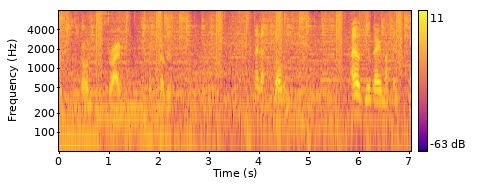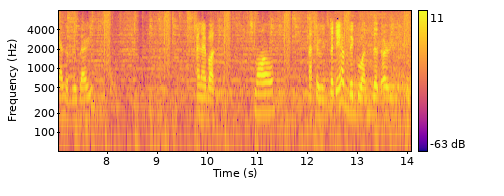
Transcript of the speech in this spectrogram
It's stone, it's dry, like desert. Like a stone. I have a blueberry muffin. It has a blueberry. And I bought small macaroons, but they have big ones that are really big.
